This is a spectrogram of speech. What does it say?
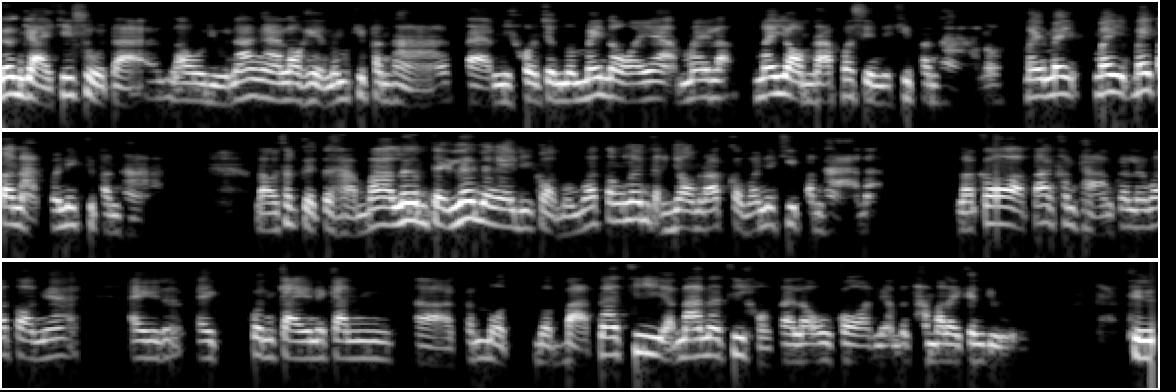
เรื่องใหญ่ที่สุดอะเราอยู่หน้างานเราเห็นมันคือปัญหา แต่มีคนจำนวนไม่น้อยอะไม่ไม่ยอมรับว่าสิ่งนี้คือปัญหาเนาะไม่ไม่ไม่ไม่ตระหนักว่านี่คือปัญหา เราถ้าเกิดจะถามว่าเริ่มจะเริ่มยังไงดีก่อนผมว่าต้องเริ่มจากยอมรับก่อนว่านี่คือปัญหาน่ะ แล้วก็ตั้งคำถามกันเลยว่าตอนเนี้ยไอ้ไอ้กลไกในการกำหนดบทบาทหน้าที่อำนาจหน้าที่ของแต่ละองค์กรเนี่ยมันทำอะไรกันอยู่ คือ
